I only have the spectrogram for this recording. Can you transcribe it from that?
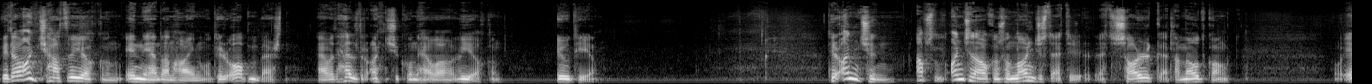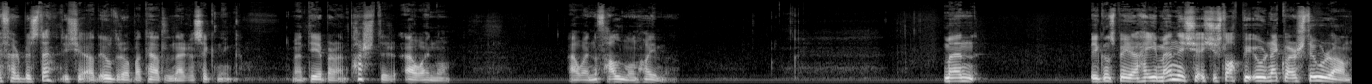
Vi tar ikke hatt vi okken inni hendan heim og til åpenbært Jeg vet heller ikke kunne hava vi okken ut igjen. Det er ønsken, absolutt ønsken av oss som lønges etter, etter sorg, etter motgång. Og jeg får bestemt ikke at utropa til til nærke sikning. Men det er bare en parster av en, av en fall noen høyme. Men vi kan spyrja, hei menneske ikke slapp i ur nekvar storan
